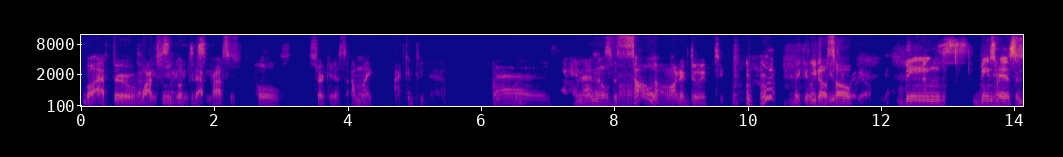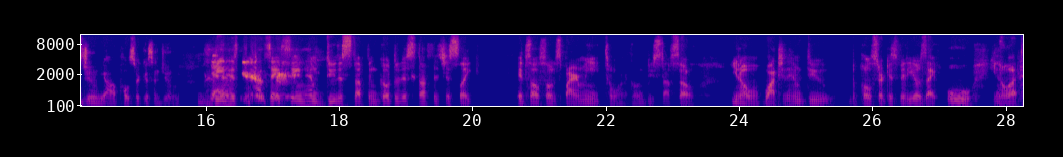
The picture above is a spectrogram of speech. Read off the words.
Well, after That'd watching you go through that see. process, pole circus, I'm like, I could do that. Yes. And Yeah, I know the fun. song I want to do it too. Making You like know, a music so video. being Yes. being Pole circus his- in June, y'all. Pole circus in June. being Yes. his fiance, seeing him do this stuff and go through this stuff, it's just like it's also inspired me to want to go and do stuff. So, you know, watching him do the pole circus videos, like, oh, you know what?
